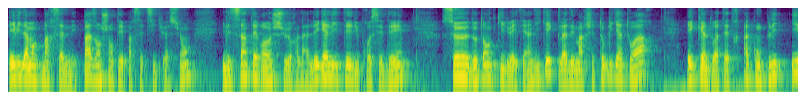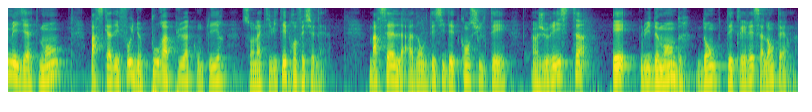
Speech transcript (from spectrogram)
Évidemment que Marcel n'est pas enchanté par cette situation. Il s'interroge sur la légalité du procédé, ce d'autant qu'il lui a été indiqué que la démarche est obligatoire et qu'elle doit être accomplie immédiatement parce qu'à défaut, il ne pourra plus accomplir son activité professionnelle. Marcel a donc décidé de consulter un juriste et lui demande donc d'éclairer sa lanterne.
